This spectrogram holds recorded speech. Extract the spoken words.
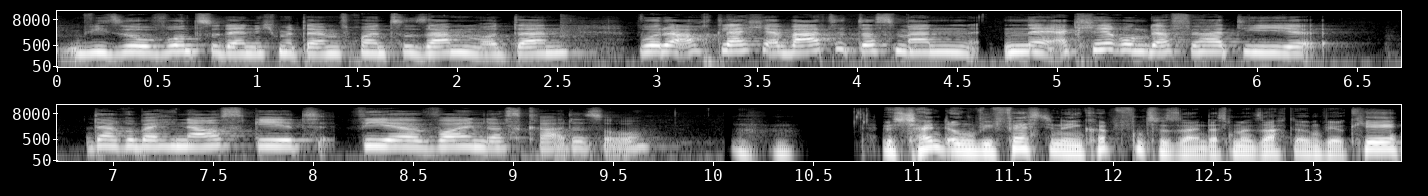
wieso wohnst du denn nicht mit deinem Freund zusammen? Und dann wurde auch gleich erwartet, dass man eine Erklärung dafür hat, die darüber hinausgeht, wir wollen das gerade so. Mhm. Es scheint irgendwie fest in den Köpfen zu sein, dass man sagt irgendwie, okay,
